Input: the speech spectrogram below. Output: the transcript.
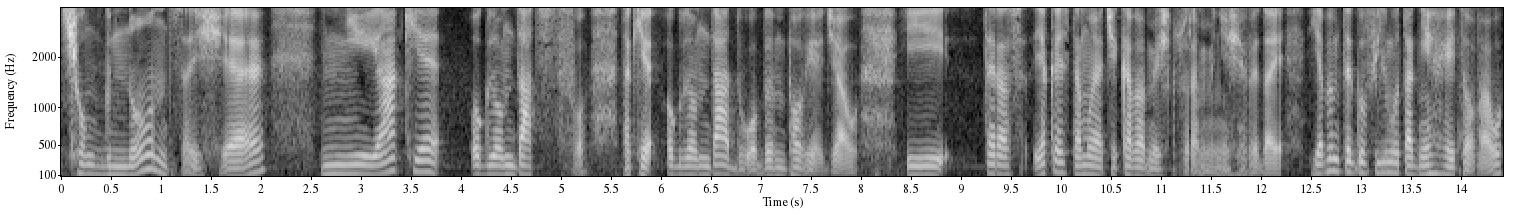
ciągnące się niejakie oglądactwo, takie oglądadło bym powiedział. I teraz, jaka jest ta moja ciekawa myśl, która mnie się wydaje? Ja bym tego filmu tak nie hejtował,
